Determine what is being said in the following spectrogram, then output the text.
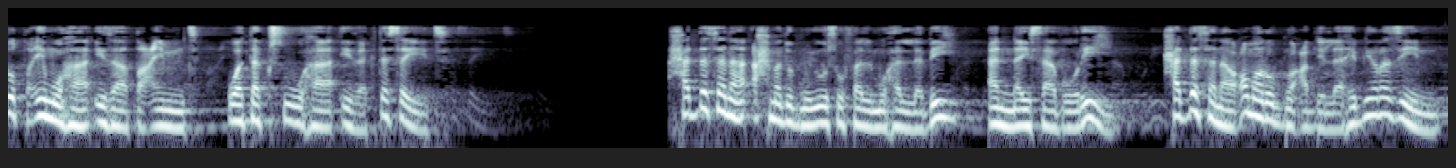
تطعمها إذا طعمت وتكسوها إذا اكتسيت. حدثنا أحمد بن يوسف المهلبي النيسابوري. حدثنا عمر بن عبد الله بن رزين.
